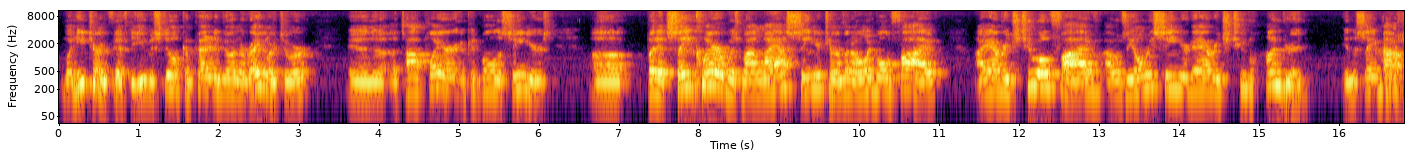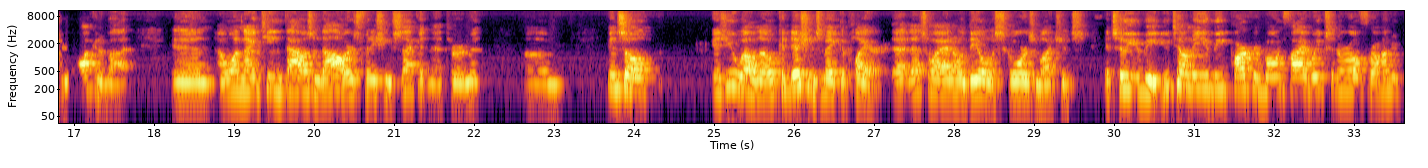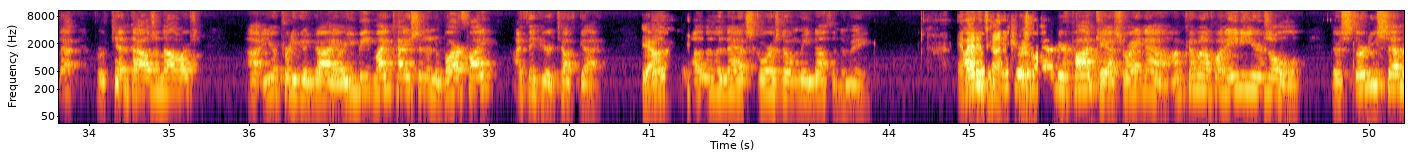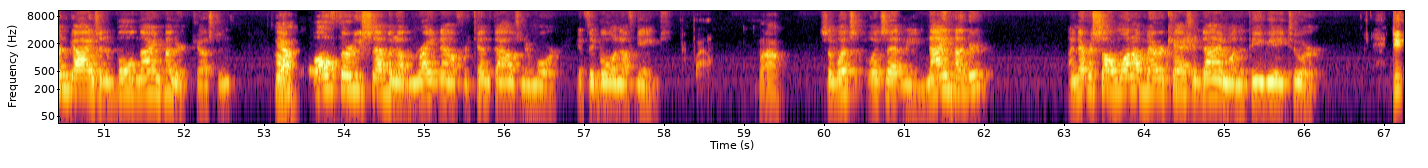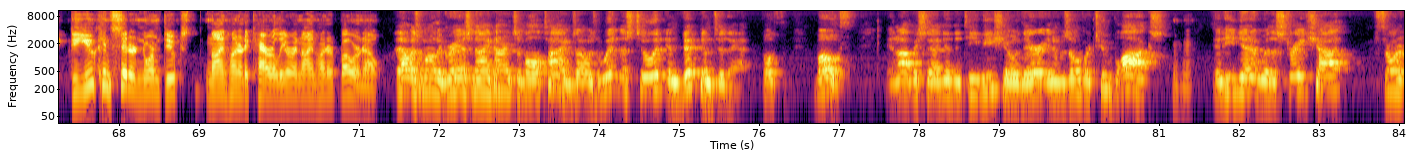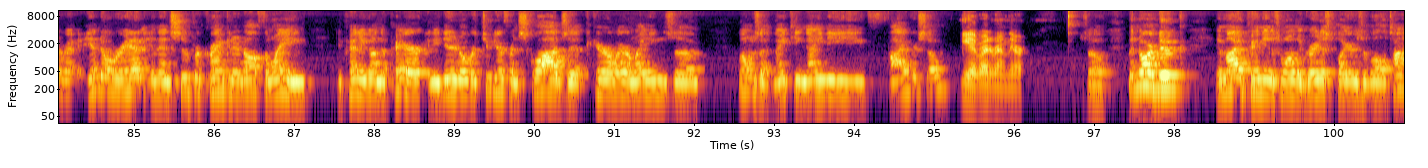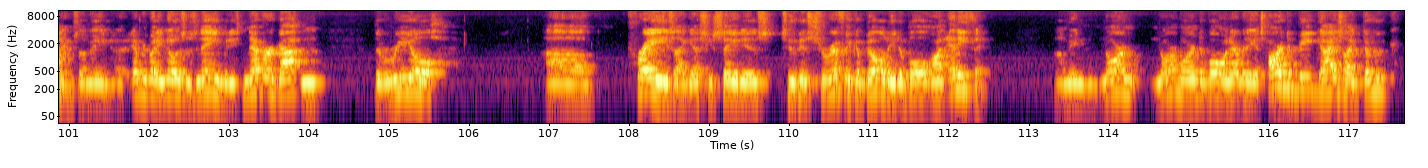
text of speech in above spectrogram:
when he turned 50. He was still competitive on the regular tour and a, a top player and could bowl the seniors. Uh, but at St. Clair was my last senior tournament. I only bowled five. I averaged 205. I was the only senior to average 200 in the same house Wow. you're talking about. And I won $19,000 finishing second in that tournament. Um, and so as you well know, conditions make the player. That, that's why I don't deal with scores much. It's it's who you beat. You tell me you beat Parker Bohn five weeks in a row for a hundred for ten thousand dollars. Uh, you're a pretty good guy. Or you beat Mike Tyson in a bar fight. I think you're a tough guy. yeah, other than that, scores don't mean nothing to me. And that I'm is kind of gonna put this true. Right on your podcast right now. I'm coming up on 80 years old. There's 37 guys that have bowled 900, Justin. I'll Yeah. bowl all 37 of them right now for 10,000 or more if they bowl enough games. wow. Wow. So what's what's that mean? 900. I never saw one of them ever cash a dime on the PBA tour. Do do you consider Norm Duke's 900 a Carolier a 900 bow or no? That was one of the greatest 900s of all times. I was witness to it and victim to that, both both. And obviously, I did the TV show there, and it was over two blocks. Mhm. And he did it with a straight shot, throwing it end over end, and then super cranking it off the lane, depending on the pair. And he did it over two different squads at Carolier Lanes. Uh, when was that? 1995 or so. Yeah, right around there. So, but Norm Duke, in my opinion, is one of the greatest players of all time. So, I mean, uh, everybody knows his name, but he's never gotten the real uh, praise, I guess you say it is, to his terrific ability to bowl on anything. I mean, Norm Norm learned to bowl on everything. It's hard to beat guys like Duke,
